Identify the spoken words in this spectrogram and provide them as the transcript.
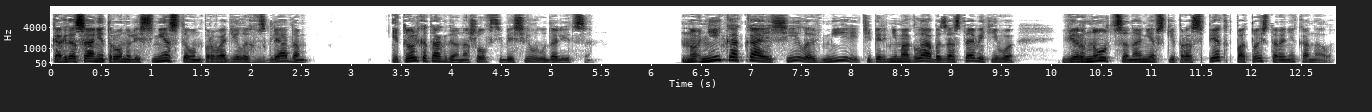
Когда сани тронулись с места, он проводил их взглядом и только тогда нашел в себе силы удалиться. Но никакая сила в мире теперь не могла бы заставить его вернуться на Невский проспект по той стороне канала.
